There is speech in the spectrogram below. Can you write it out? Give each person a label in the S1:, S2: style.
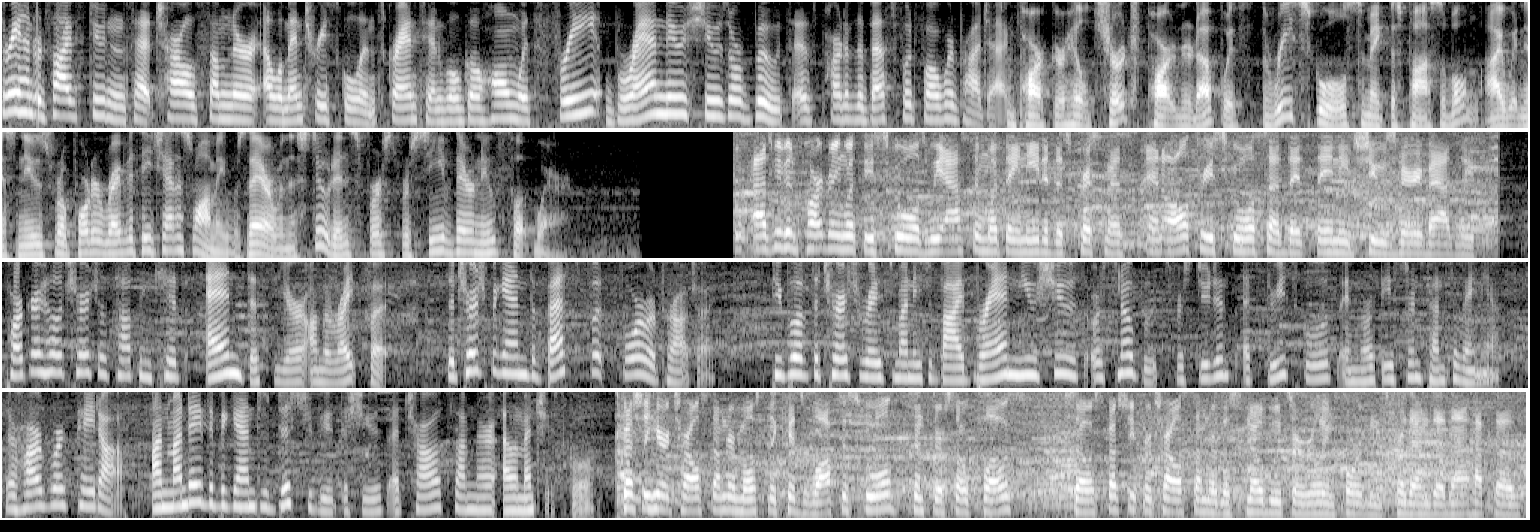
S1: 305 students at Charles Sumner Elementary School in Scranton will go home with free brand new shoes or boots as part of the Best Foot Forward project.
S2: Parker Hill Church partnered up with three schools to make this possible. Eyewitness News reporter Revathi Chanaswamy was there when the students first received their new footwear.
S3: As we've been partnering with these schools, we asked them what they needed this Christmas, and all three schools said that they need shoes very badly.
S4: Parker Hill Church is helping kids end this year on the right foot. The church began the Best Foot Forward project. People of the church raised money to buy brand new shoes or snow boots for students at three schools in northeastern Pennsylvania. Their hard work paid off. On Monday, they began to distribute the shoes at Charles Sumner Elementary School.
S3: Especially here at Charles Sumner, most of the kids walk to school since they're so close. So, especially for Charles Sumner, the snow boots are really important for them to not have to,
